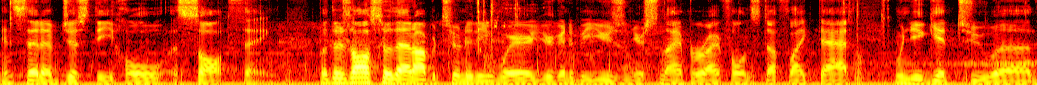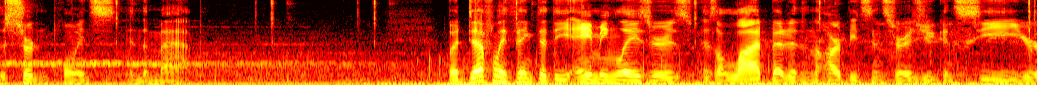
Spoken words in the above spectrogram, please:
instead of just the whole assault thing. But there's also that opportunity where you're going to be using your sniper rifle and stuff like that when you get to uh, the certain points in the map. But definitely think that the aiming laser is, is a lot better than the heartbeat sensor. As you can see, your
